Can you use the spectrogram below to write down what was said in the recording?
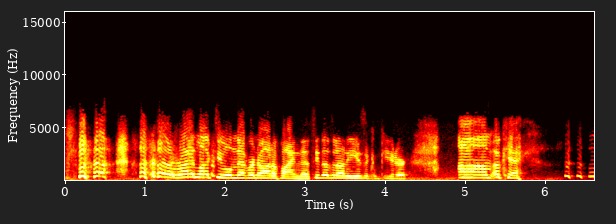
Ryan Lochte will never know how to find this. He doesn't know how to use a computer. Um, okay.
